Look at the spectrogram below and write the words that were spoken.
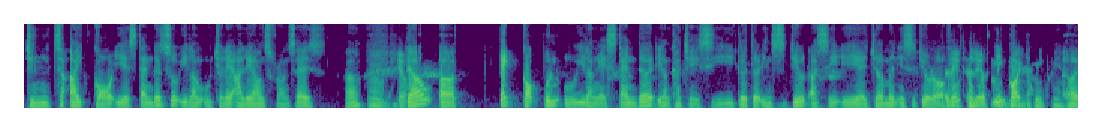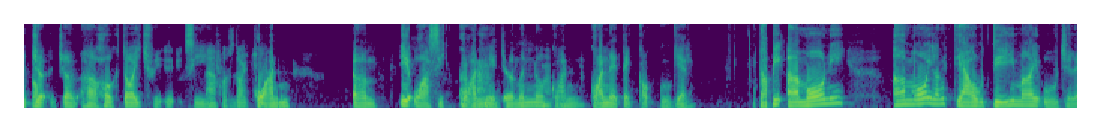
真正爱过伊嘅 standard，所以伊人有一个 Alliance Française 啊。嗯，对然后诶德国本有伊人嘅 standard，伊人较济是 Goethe Institute，还是伊嘅 German Institute of 你你美 Photography，国美国诶 Ger Ger 吓 Hochdeutsch 是啊，Oxford 管，诶伊话是管嘅 German 咯，管管嘅德国语言。特别阿摩呢， 阿摩伊人调啲咪有一个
